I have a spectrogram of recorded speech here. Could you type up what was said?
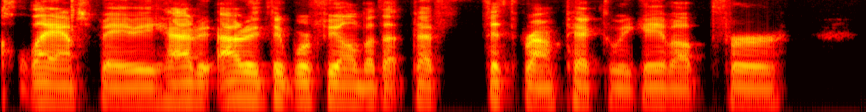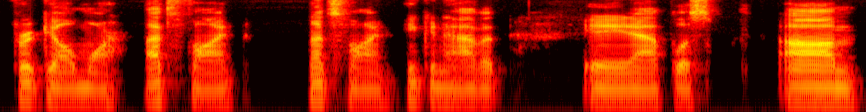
clamps, baby. How do how do you think we're feeling about that that fifth round pick that we gave up for for Gilmore? That's fine. That's fine. You can have it in Indianapolis. Um,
